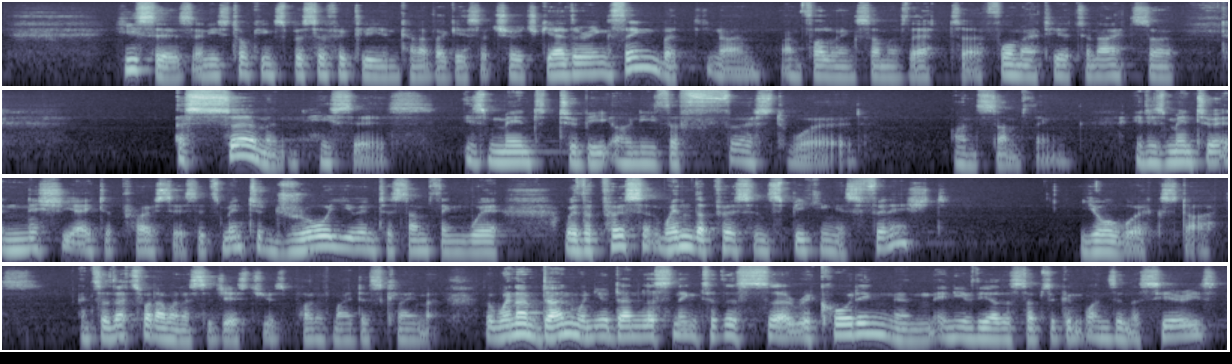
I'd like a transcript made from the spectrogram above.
He says, and he's talking specifically in kind of, I guess, a church gathering thing, but you know, I'm, I'm following some of that uh, format here tonight. So, a sermon, he says, is meant to be only the first word on something. It is meant to initiate a process. It's meant to draw you into something where, where the person, when the person speaking is finished, your work starts. And so that's what I want to suggest to you as part of my disclaimer. That when I'm done, when you're done listening to this uh, recording and any of the other subsequent ones in the series,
